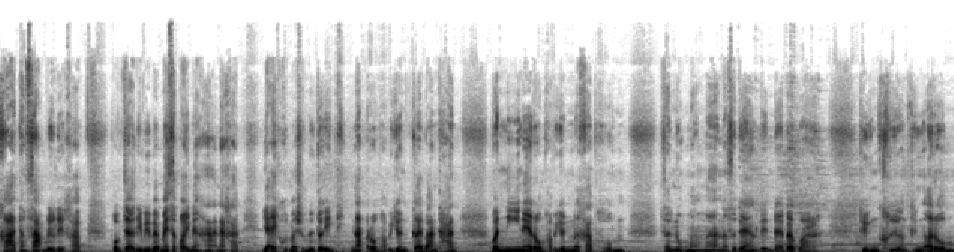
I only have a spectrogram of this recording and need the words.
คาดทั้งสามเรื่องเลยครับ ผมจะรีวิวแบบไม่สปอยเนื้อหานะครับ อยากให้คุณมาชมด้วยตัวเองที่ณโรงภาพยนตร์ไกลบานทันวันนี้ในโรงภาพยนตร์นะครับผมสนุกมากๆนักแสดงเล่นได้แบบว่า ถึงเครื่องถึงอารมณ์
